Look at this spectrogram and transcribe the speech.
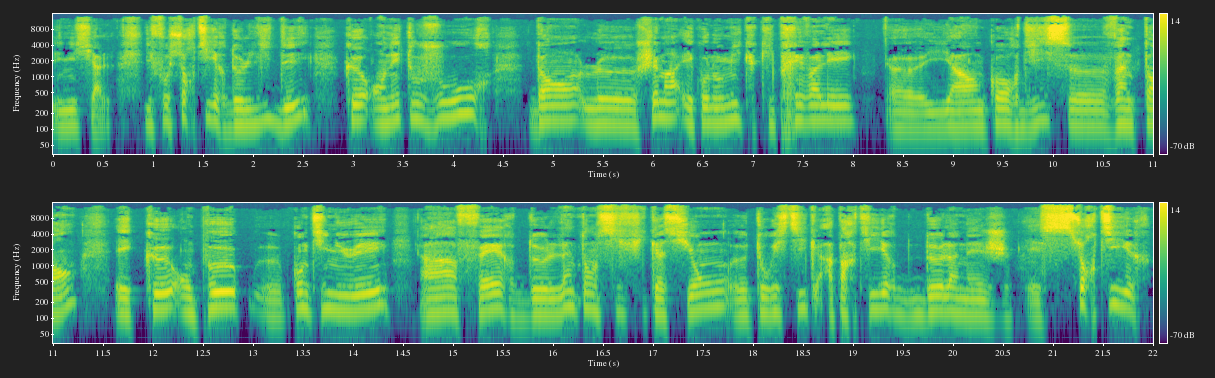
initiale. Il faut sortir de l'idée qu'on est toujours dans le schéma économique qui prévalait euh, il y a encore 10, 20 euh, ans, et que on peut euh, continuer à faire de l'intensification touristique à partir de la neige et sortir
